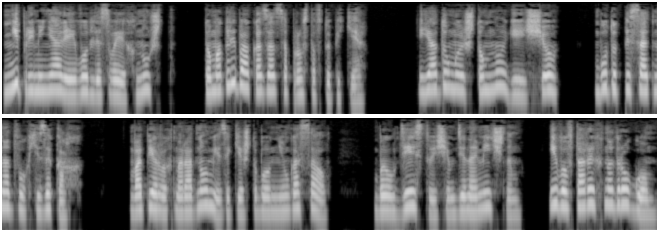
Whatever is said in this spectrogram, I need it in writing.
не применяли его для своих нужд, то могли бы оказаться просто в тупике. Я думаю, что многие еще будут писать на двух языках. Во-первых, на родном языке, чтобы он не угасал, был действующим, динамичным, и, во-вторых, на другом,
